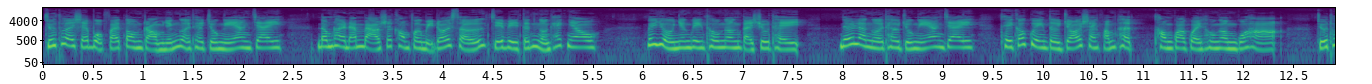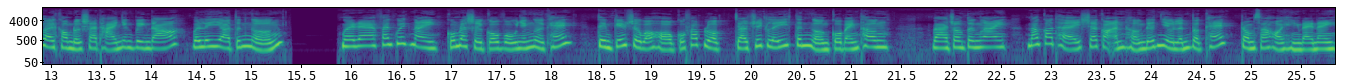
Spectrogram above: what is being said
chủ thuê sẽ buộc phải tôn trọng những người theo chủ nghĩa ăn chay, đồng thời đảm bảo sẽ không phân biệt đối xử chỉ vì tín ngưỡng khác nhau. Ví dụ nhân viên thu ngân tại siêu thị nếu là người theo chủ nghĩa ăn chay, thì có quyền từ chối sản phẩm thịt thông qua quầy thu ngân của họ. Chủ thuê không được sa thải nhân viên đó với lý do tín ngưỡng. Ngoài ra, phán quyết này cũng là sự cổ vũ những người khác tìm kiếm sự bảo hộ của pháp luật cho triết lý tín ngưỡng của bản thân. Và trong tương lai, nó có thể sẽ còn ảnh hưởng đến nhiều lĩnh vực khác trong xã hội hiện đại này.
